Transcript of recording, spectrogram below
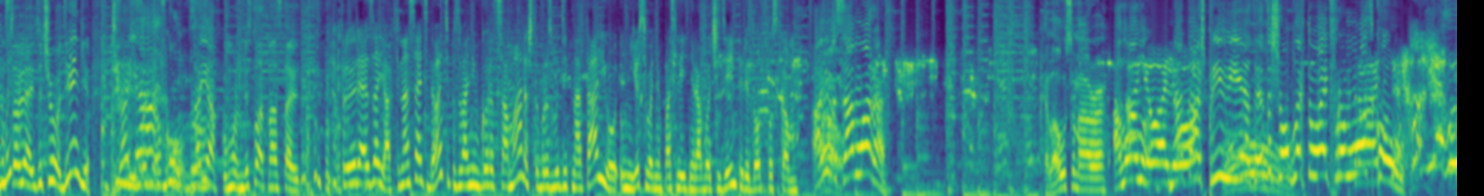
Оставляете чего? Деньги? Заявку. Заявку, да. Заявку можно бесплатно оставить. Проверяю заявки на сайте. Давайте позвоним в город Самара, чтобы разбудить Наталью. У нее сегодня последний рабочий день перед отпуском. Алло. Самара! Hello, Самара. Алло, алло. Алло. Наташ, привет! О. Это шоу Black to White from Moscow. Вот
